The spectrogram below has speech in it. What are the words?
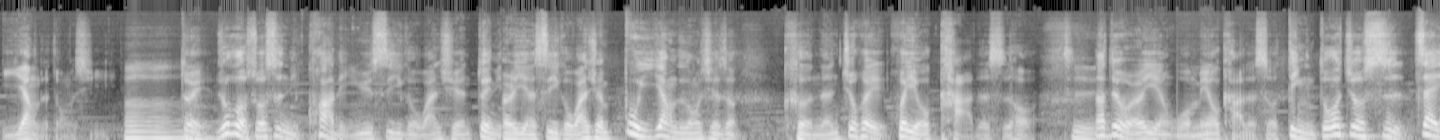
一样的东西。嗯，对，如果说是你跨领域是一个完全对你而言是一个完全不一样的东西的时候，可能就会会有卡的时候。是。那对我而言，我没有卡的时候，顶多就是在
